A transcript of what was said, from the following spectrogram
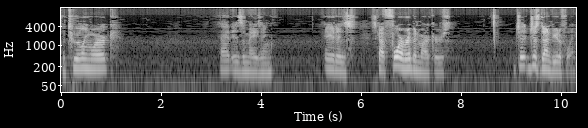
the tooling work, that is amazing. It is. It's got four ribbon markers, just done beautifully.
